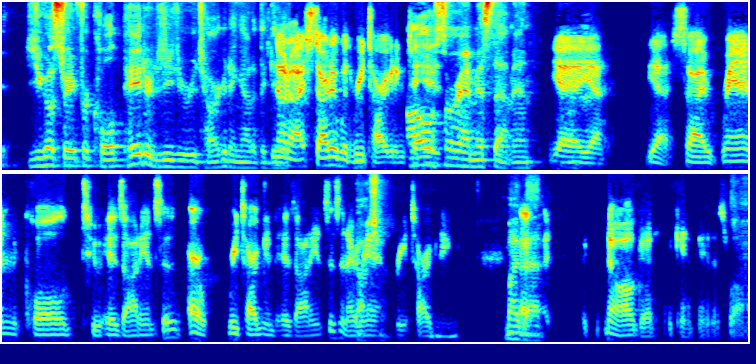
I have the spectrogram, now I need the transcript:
Did you go straight for cold paid, or did you do retargeting out of the gate? no no i started with retargeting to Oh, his sorry, I missed that, man. yeah yeah yeah yeah so i ran cold to his audiences or retargeting to his audiences and i Gotcha. ran retargeting My uh, bad. no all good The campaign as well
